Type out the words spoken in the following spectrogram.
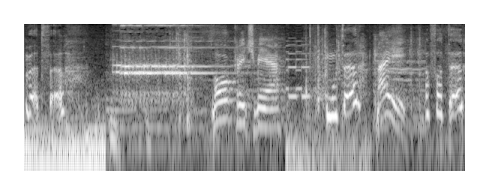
Vedd fel. Mókrics milyen? Muter? Melyik? A fater?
